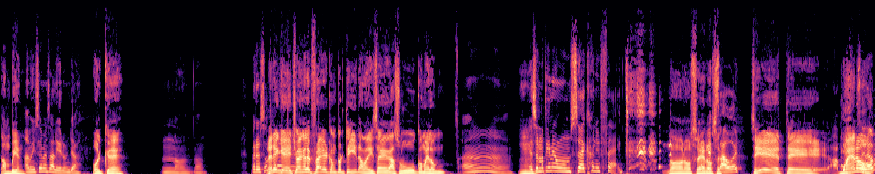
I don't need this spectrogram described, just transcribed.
También. A mí se me salieron ya. ¿Por qué? No, no. Pero eso Mire, fue- que hecho en el air fryer con tortillita, me dice Gazú Comelón. Ah, eso no tiene un second effect. No, no sé, en no el sé. sabor. Sí, este. Bueno, ¿Será por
